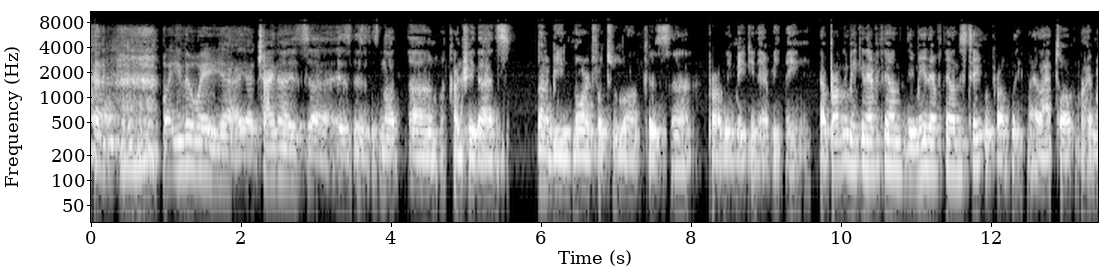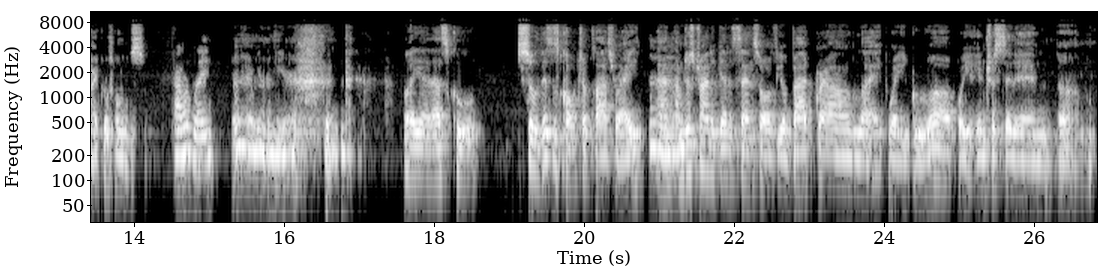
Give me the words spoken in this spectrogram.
but either way, yeah, yeah. China is uh, is, is not um, a country that's gonna be ignored for too long because uh, probably making everything, uh, probably making everything on. They made everything on this table. Probably my laptop, my microphones, Probably. yeah, everything here. but yeah, that's cool. So this is culture class, right? And I'm just trying to get a sense of your background, like where you grew up, what you're interested in. Um,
